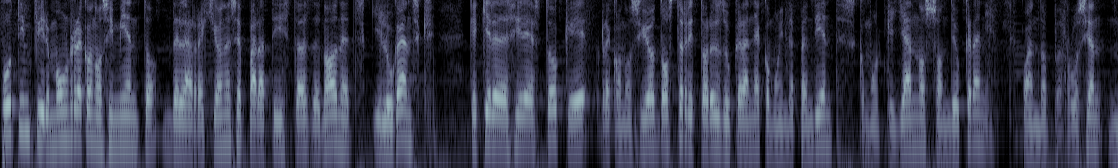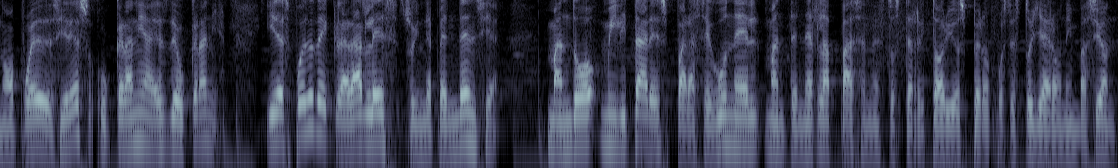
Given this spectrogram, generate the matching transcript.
Putin firmó un reconocimiento de las regiones separatistas de Donetsk y Lugansk. ¿Qué quiere decir esto? Que reconoció dos territorios de Ucrania como independientes, como que ya no son de Ucrania, cuando pues, Rusia no puede decir eso, Ucrania es de Ucrania. Y después de declararles su independencia, mandó militares para, según él, mantener la paz en estos territorios, pero pues esto ya era una invasión.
